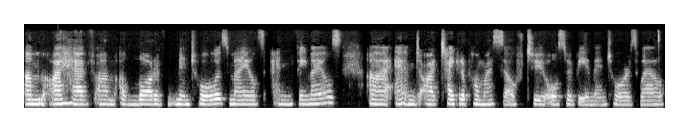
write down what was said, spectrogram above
um, I have um, a lot of mentors, males and females, uh, and I take it upon myself to also be a mentor as well,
